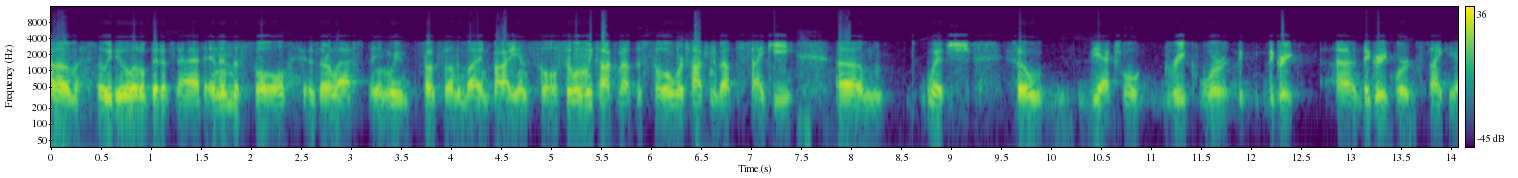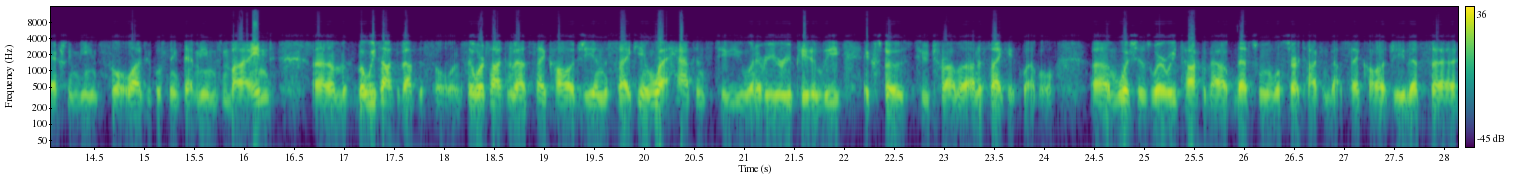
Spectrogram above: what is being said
Um, so we do a little bit of that, and then the soul is our last thing. We focus on the mind, body, and soul. So when we talk about the soul, we're talking about the psyche, um, which so the actual Greek word, the, the Greek. Uh, the Greek word psyche actually means soul. A lot of people think that means mind, um, but we talk about the soul, and so we're talking about psychology and the psyche and what happens to you whenever you're repeatedly exposed to trauma on a psychic level, um, which is where we talk about. That's when we'll start talking about psychology. That's uh,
